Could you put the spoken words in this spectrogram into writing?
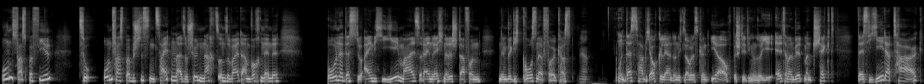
unfassbar viel zu unfassbar beschissenen Zeiten, also schön nachts und so weiter am Wochenende, ohne dass du eigentlich jemals rein rechnerisch davon einen wirklich großen Erfolg hast. Ja. Und das habe ich auch gelernt und ich glaube, das könnt ihr auch bestätigen. Und so, je älter man wird, man checkt, dass jeder Tag,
